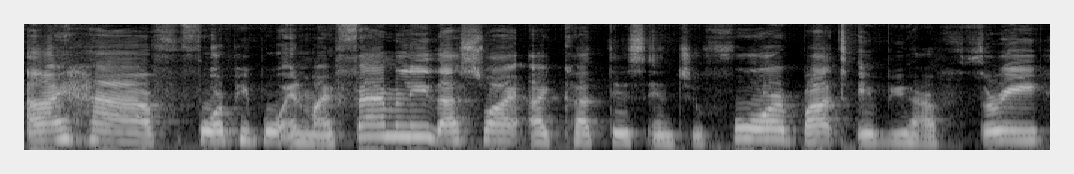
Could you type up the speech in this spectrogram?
I have four people in my family. That's why I cut this into four. But if you have three,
